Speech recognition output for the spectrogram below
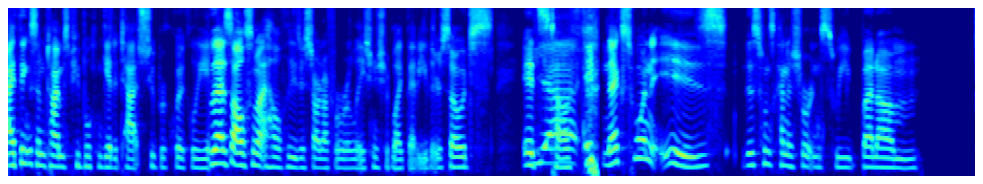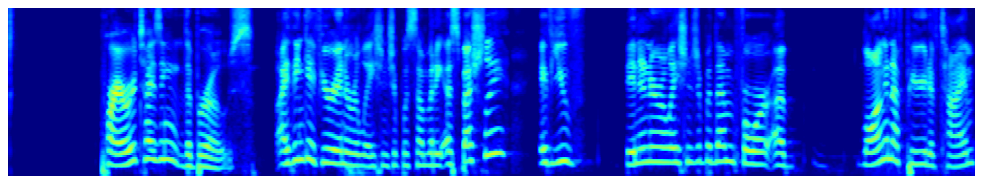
I think sometimes people can get attached super quickly. But that's also not healthy to start off a relationship like that either. So it's it's Yeah, tough. Next one is this one's kind of short and sweet, but um prioritizing the bros. I think if you're in a relationship with somebody, especially if you've been in a relationship with them for a long enough period of time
